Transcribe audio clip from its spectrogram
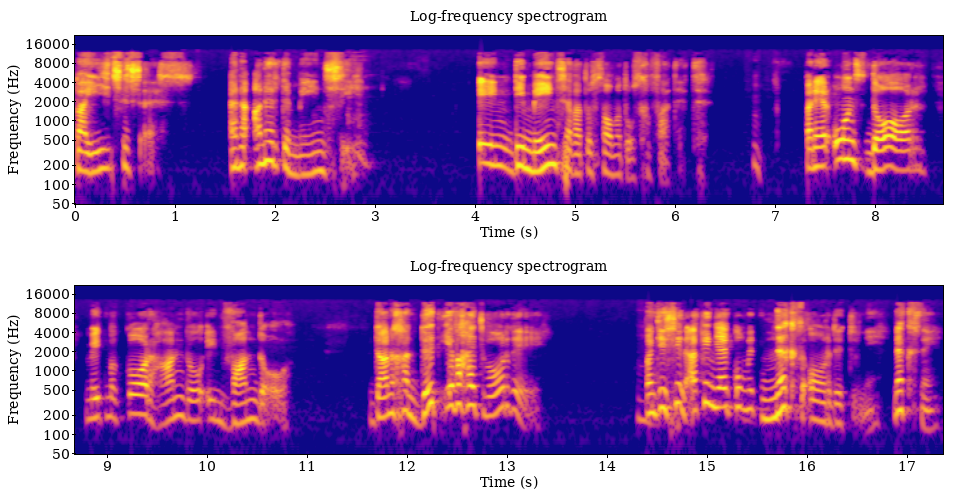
by Jesus is in 'n ander dimensie en die mense wat ons saam met ons gevat het. Wanneer ons daar met mekaar handel en wandel, dan gaan dit ewigheidswaarde hê. Want jy sien, ek en jy kom met niks aarde toe nie, niks nie.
